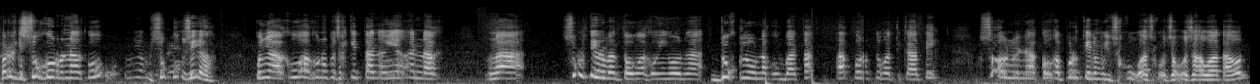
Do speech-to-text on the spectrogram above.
Para gisuguro na ako, suko siya. Kunya ako ako nang pasakitan ang iyang anak nga sulti man to nga ako ingon nga duklo na kong bata. Apor to matikatik. Saan na ako nga purti na magisukuas ko sa asawa taon.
